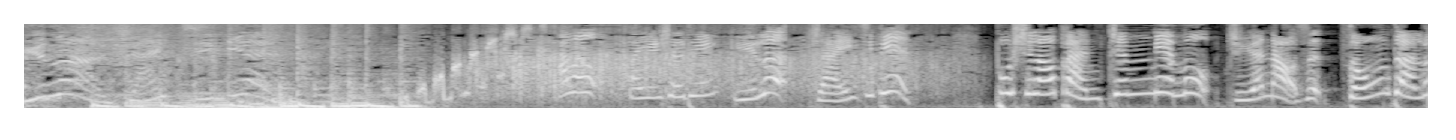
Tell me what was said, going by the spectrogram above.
娱乐宅急便，Hello，欢迎收听娱乐宅急便。不识老板真面目，只缘脑子总短路。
